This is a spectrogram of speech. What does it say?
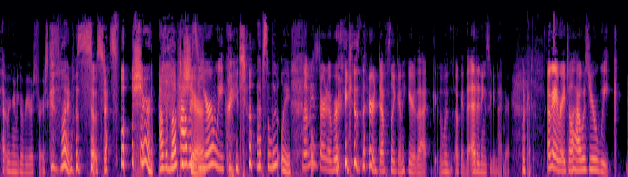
I thought we were going to go over yours first because mine was so stressful. Sure, I would love to How share. was your week, Rachel? Absolutely. Let me start over because they're definitely going to hear that. Okay, the editing's going to be a nightmare. Okay. Okay, Rachel, how was your week?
